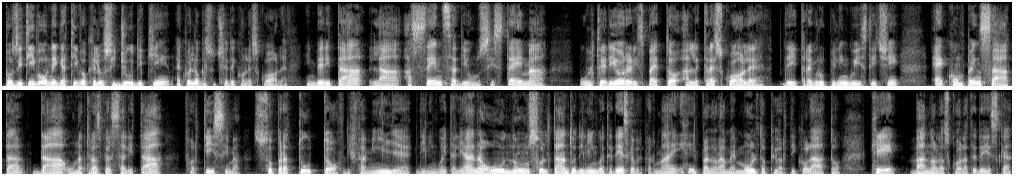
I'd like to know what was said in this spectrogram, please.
positivo o negativo che lo si giudichi è quello che succede con le scuole. In verità l'assenza di un sistema ulteriore rispetto alle tre scuole dei tre gruppi linguistici è compensata da una trasversalità fortissima, soprattutto di famiglie di lingua italiana o non soltanto di lingua tedesca, perché ormai il panorama è molto più articolato, che vanno alla scuola tedesca,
